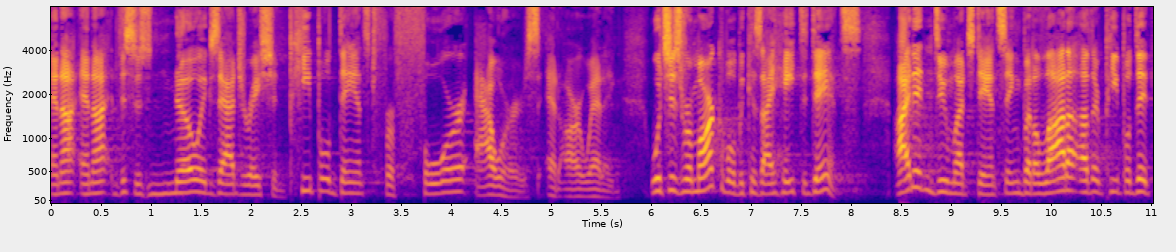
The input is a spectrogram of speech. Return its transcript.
And I, and I, this is no exaggeration. People danced for four hours at our wedding, which is remarkable because I hate to dance. I didn't do much dancing, but a lot of other people did.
